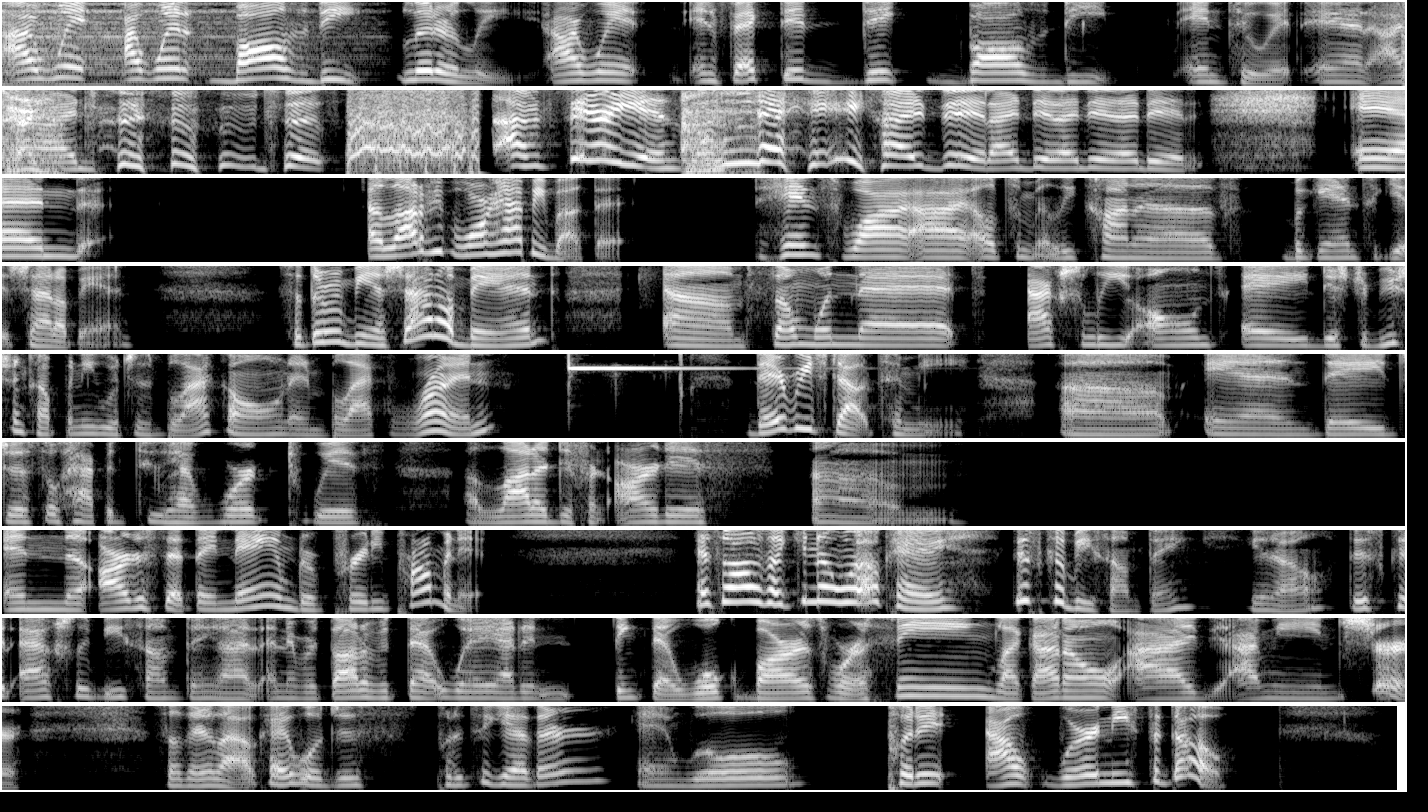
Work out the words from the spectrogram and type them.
I went I went balls deep, literally. I went infected dick balls deep into it and I tried to just I'm serious. I did. I did. I did. I did. And a lot of people weren't happy about that hence why I ultimately kind of began to get shadow banned. So through me being shadow banned, um, someone that actually owns a distribution company, which is black owned and black run, they reached out to me. Um, and they just so happened to have worked with a lot of different artists. Um, and the artists that they named are pretty prominent. And so I was like, you know what? Okay, this could be something. You know, this could actually be something. I, I never thought of it that way. I didn't think that woke bars were a thing. Like, I don't, I, I mean, sure. So they're like, okay, we'll just put it together and we'll put it out where it needs to go.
